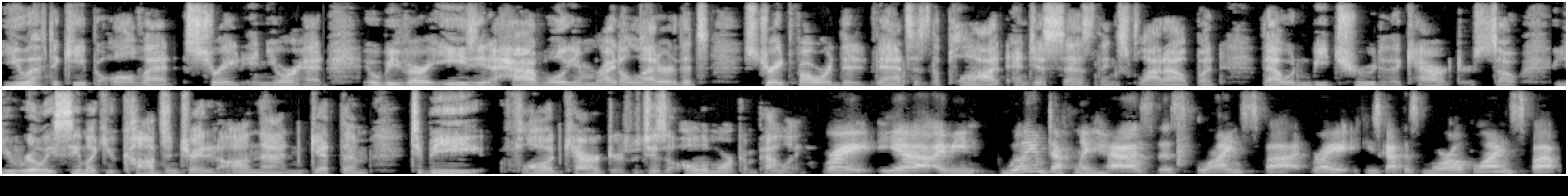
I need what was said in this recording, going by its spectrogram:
you have to keep all that straight in your head. It would be very easy to have William write a letter that's straightforward, that advances the plot and just says things flat out, but that wouldn't be true to the characters. So you really seem like you concentrated on that and get them to be flawed characters, which is all the more compelling. Right. Yeah. I mean, William definitely has this blind spot, right? He's got this moral blind spot.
